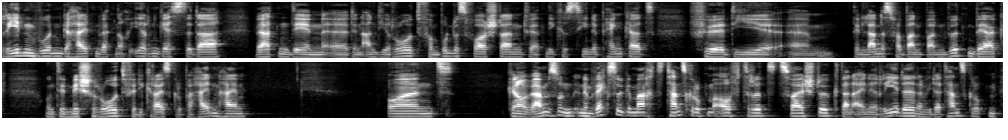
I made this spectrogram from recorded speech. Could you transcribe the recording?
Reden wurden gehalten, wir hatten auch Ehrengäste da. Wir hatten den, äh, den Andi Roth vom Bundesvorstand, wir hatten die Christine Penkert für die, ähm, den Landesverband Baden-Württemberg und den Misch Roth für die Kreisgruppe Heidenheim. Und genau, wir haben so in einem Wechsel gemacht, Tanzgruppenauftritt, zwei Stück, dann eine Rede, dann wieder Tanzgruppen.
